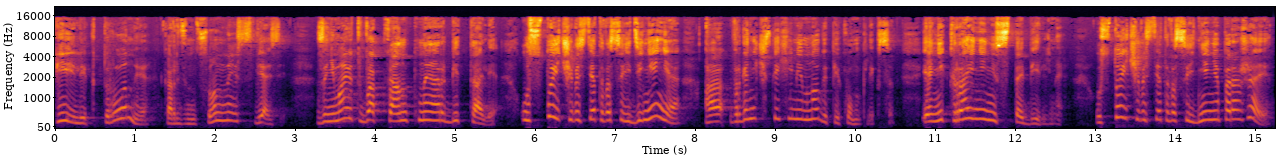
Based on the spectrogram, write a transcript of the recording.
Пи-электроны, координационные связи, занимают вакантные орбитали – устойчивость этого соединения, а в органической химии много пи-комплексов, и они крайне нестабильны. Устойчивость этого соединения поражает.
